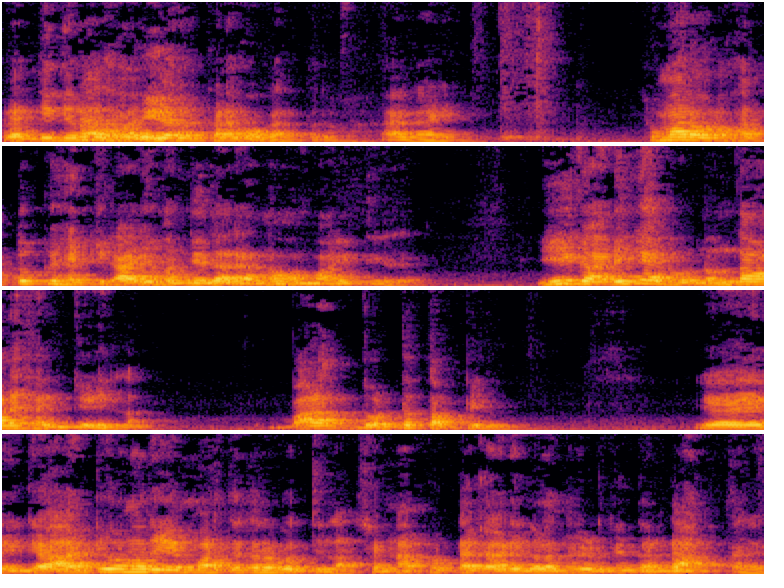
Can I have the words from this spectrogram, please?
ಪ್ರತಿದಿನ ಅದು ಹರಿಹರದ ಕಡೆ ಹೋಗತ್ತದು, ಆ ಗಾಡಿ. ಸುಮಾರು ಅವರು ಹತ್ತಕ್ಕೂ ಹೆಚ್ಚು ಗಾಡಿ ಹೊಂದಿದ್ದಾರೆ ಅನ್ನೋ ಒಂದು ಮಾಹಿತಿ ಇದೆ. ಈ ಗಾಡಿಗೆ ಅದು ನೋಂದಾವಣೆ ಸಂಖ್ಯೆ ಇಲ್ಲ. ಭಾಳ ದೊಡ್ಡ ತಪ್ಪಿದು. ಈಗ ಆರ್ ಟಿ ಒನವ್ರು ಏನು ಮಾಡ್ತಿದ್ದಾರೆ ಗೊತ್ತಿಲ್ಲ. ಸಣ್ಣ ಪುಟ್ಟ ಗಾಡಿಗಳನ್ನು ಹಿಡಿದು ದಂಡ ಹಾಕ್ತಾರೆ.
